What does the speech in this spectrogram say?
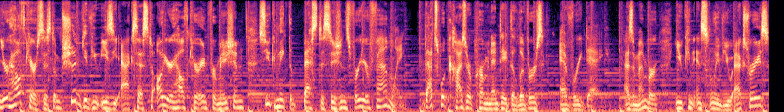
Your healthcare system should give you easy access to all your healthcare information so you can make the best decisions for your family. That's what Kaiser Permanente delivers every day. As a member, you can instantly view x-rays,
